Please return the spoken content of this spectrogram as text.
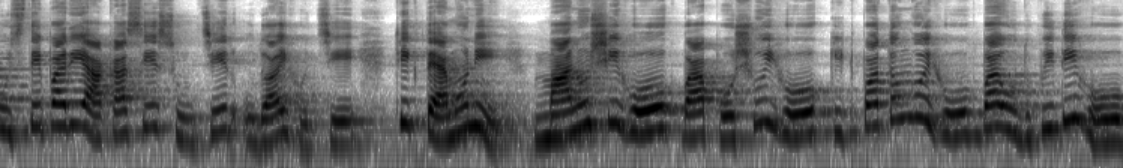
বুঝতে পারি আকাশে সূর্যের উদয় হচ্ছে। ঠিক তেমনই মানুষই হোক বা পশুই হোক, কীটপতঙ্গই হোক বা উদ্ভিদই হোক,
